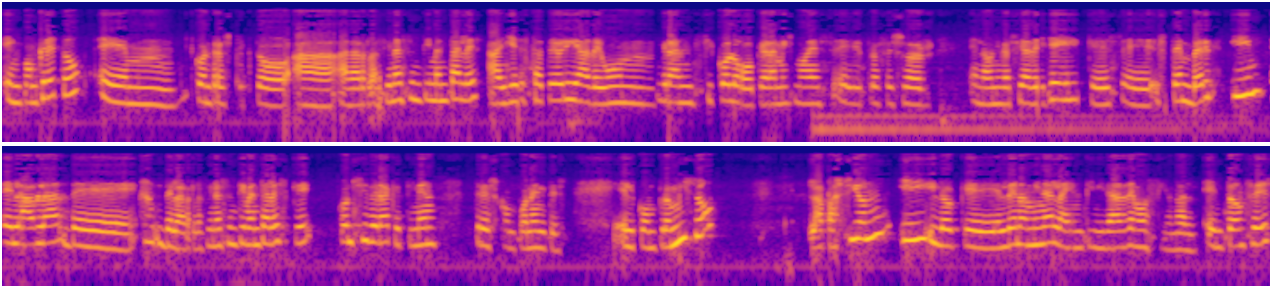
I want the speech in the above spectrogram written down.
En concreto, em, con respecto a, las relaciones sentimentales, hay esta teoría de un gran psicólogo que ahora mismo es el profesor en la Universidad de Yale, que es eh, Stenberg, y él habla de, de las relaciones sentimentales que considera que tienen tres componentes. El compromiso, la pasión y lo que él denomina la intimidad emocional. Entonces,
